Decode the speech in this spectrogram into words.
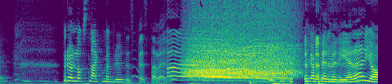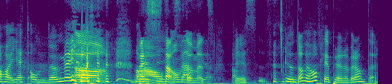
Bröllopssnack med brudens bästa vän. Jag prenumererar, jag har gett omdöme. Jag Ja, Wow. bästa Exakt, omdömet. Precis. Jag undrar om vi har fler prenumeranter?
